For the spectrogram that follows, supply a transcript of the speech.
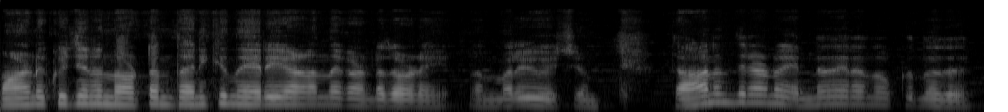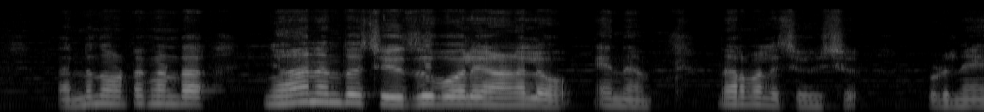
മാണിക്കുഞ്ഞിന്റെ നോട്ടം തനിക്ക് നേരെയാണെന്ന് കണ്ടതോടെ നിർമ്മല ചോദിച്ചു താൻ എന്തിനാണോ എന്നെ നേരെ നോക്കുന്നത്? തന്റെ നോട്ടം കണ്ട ഞാൻ എന്തോ ചെയ്തതുപോലെയാണല്ലോ എന്ന് നിർമ്മല ചോദിച്ചു. ഉടനെ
